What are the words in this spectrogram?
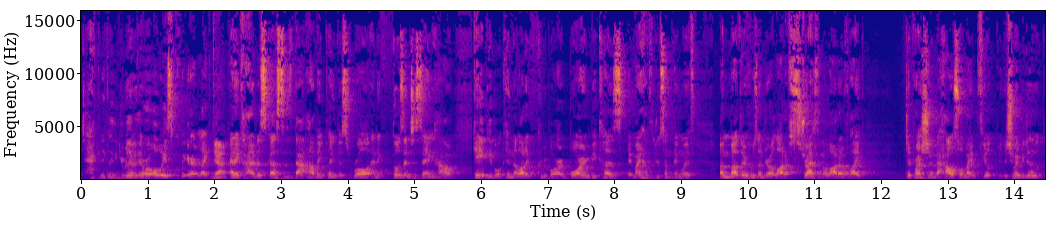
Technically, they were always queer, like, Yeah. and it kind of discusses that how they played this role, and it goes into saying how gay people can a lot of queer people are born because it might have to do something with a mother who's under a lot of stress and a lot of like depression, in the household might feel she might be dealing with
